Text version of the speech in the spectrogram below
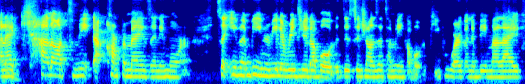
and I cannot make that compromise anymore. So even being really rigid about the decisions that I make about the people who are going to be in my life,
